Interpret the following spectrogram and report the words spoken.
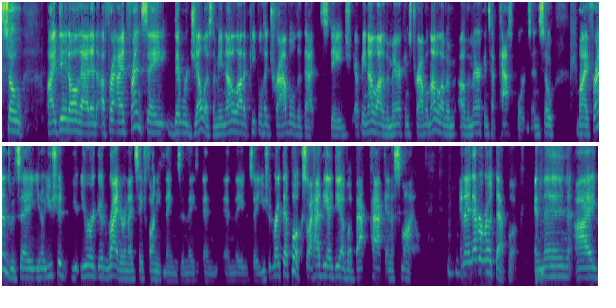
so I did all that, and a friend, I had friends say that were jealous. I mean, not a lot of people had traveled at that stage. I mean, not a lot of Americans traveled. Not a lot of, of Americans have passports, and so my friends would say, you know, you should. You, you're a good writer, and I'd say funny things, and they and and they would say you should write that book. So I had the idea of a backpack and a smile, and I never wrote that book. And then I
